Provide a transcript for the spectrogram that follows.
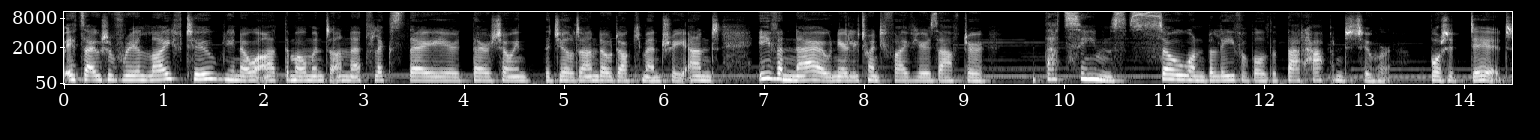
it's out of real life too. You know, at the moment on Netflix, they they're showing the Jill Dando documentary, and even now, nearly twenty five years after that seems so unbelievable that that happened to her, but it did.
